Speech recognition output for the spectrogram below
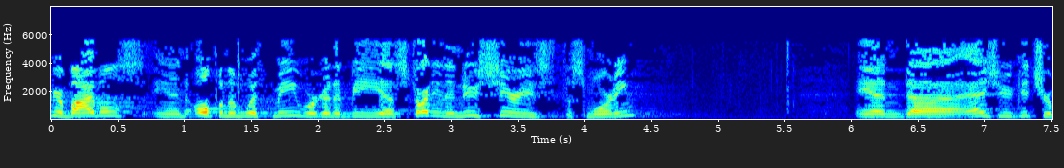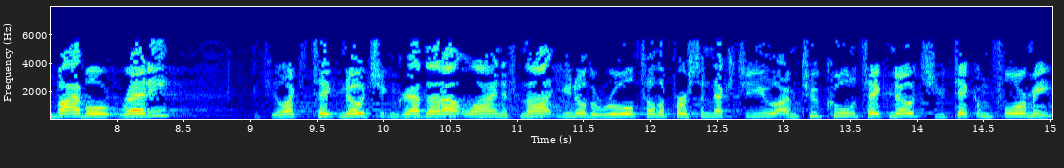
your Bibles and open them with me. We're going to be uh, starting a new series this morning. And uh, as you get your Bible ready, if you like to take notes, you can grab that outline. If not, you know the rule. Tell the person next to you, I'm too cool to take notes. You take them for me.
